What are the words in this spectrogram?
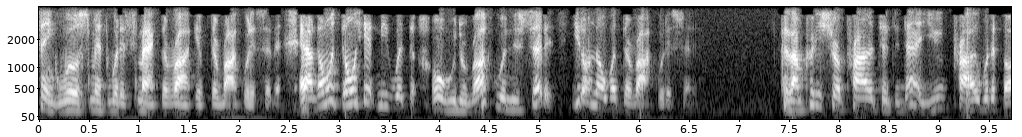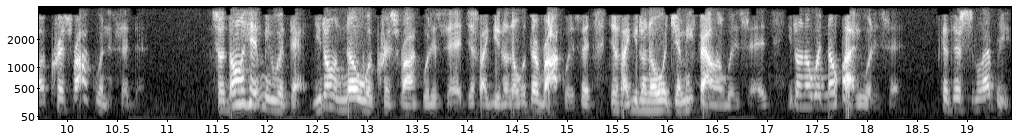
think Will Smith would have smacked The Rock if The Rock would have said it? And I don't don't hit me with the oh, The Rock wouldn't have said it. You don't know what The Rock would have said. Because I'm pretty sure prior to today, you probably would have thought Chris Rock wouldn't have said that. So don't hit me with that. You don't know what Chris Rock would have said, just like you don't know what The Rock would have said, just like you don't know what Jimmy Fallon would have said. You don't know what nobody would have said because they're celebrities.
